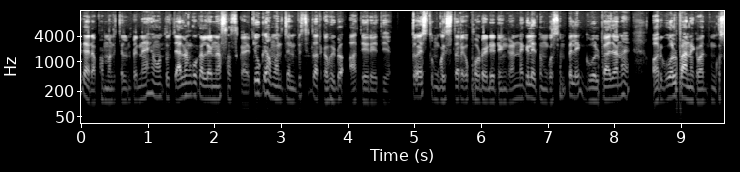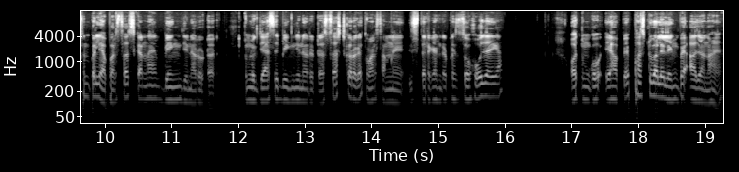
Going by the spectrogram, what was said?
अगर आप हमारे चैनल पर नए हो तो चैनल को कर लेना सब्सक्राइब क्योंकि हमारे चैनल पर इसी तरह का वीडियो आते रहती है। तो ऐसे तुमको इस तरह का फ़ोटो एडिटिंग करने के लिए तुमको सिंपल एक गोल पे आ जाना है, और गोल पे आने के बाद तुमको सिंपल यहाँ पर सर्च करना है बिंग जनरेटर तुम लोग जैसे बिंग जनरेटर सर्च करोगे, तुम्हारे सामने इस तरह का इंटरफेस तो हो जाएगा, और तुमको यहाँ पे फ़र्स्ट वाले लिंक पे आ जाना है।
